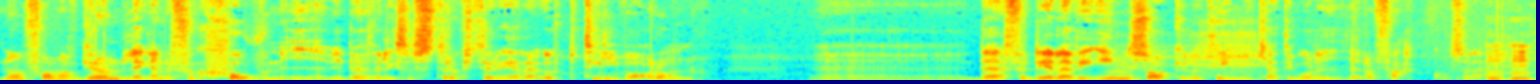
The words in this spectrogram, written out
någon form av grundläggande funktion i. Vi behöver liksom strukturera upp tillvaron. Eh, därför delar vi in saker och ting i kategorier och fack och sådär. Mhm.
